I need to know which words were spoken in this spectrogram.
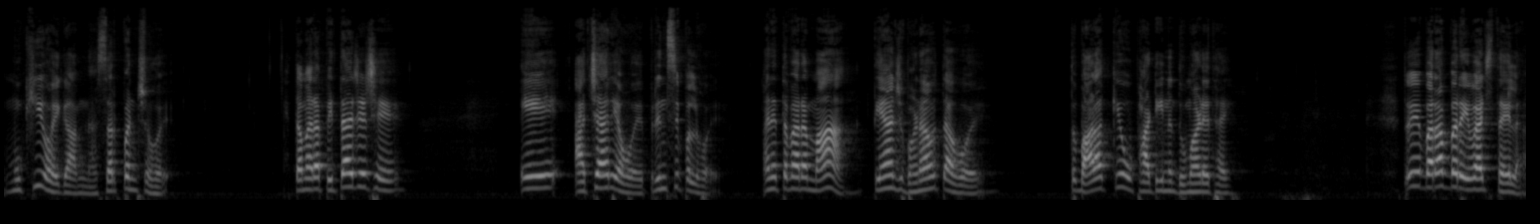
મુખી હોય ગામના, સરપંચ હોય, તમારા પિતા જે છે એ આચાર્ય હોય, પ્રિન્સિપલ હોય, અને તમારા મા ત્યાં જ ભણાવતા હોય તો બાળક કેવું ફાટીને ધુમાડે થાય? તો એ બરાબર એવા જ થયેલા.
